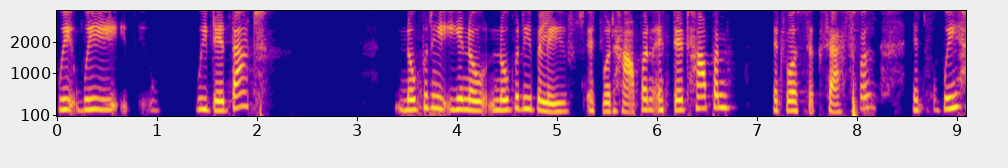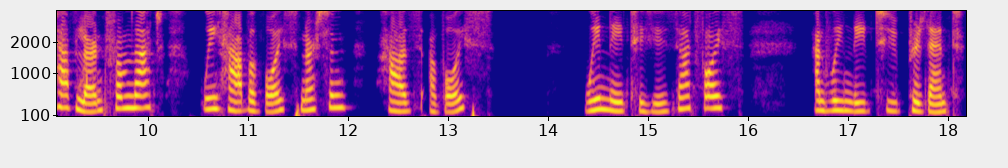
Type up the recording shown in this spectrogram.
we we we did that. Nobody, you know, nobody believed it would happen. It did happen. It was successful. It, we have learned from that. We have a voice. Nursing has a voice. We need to use that voice and we need to present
